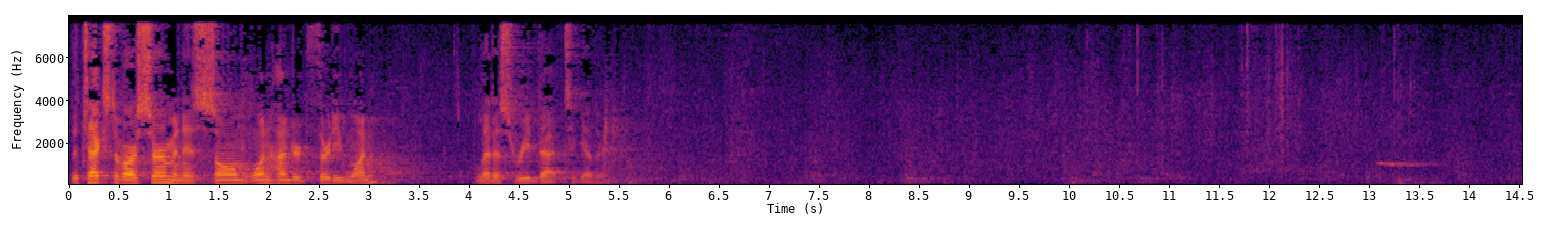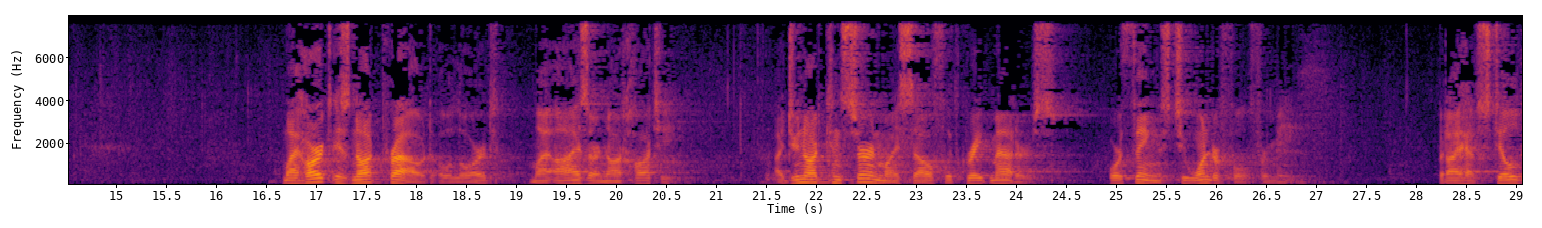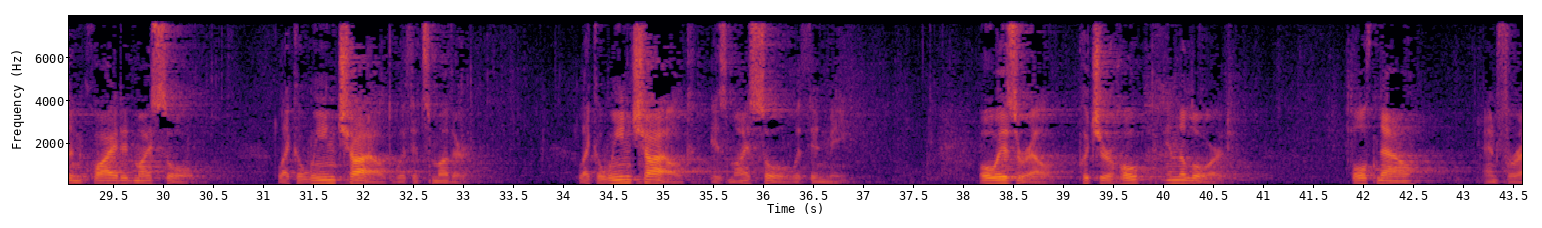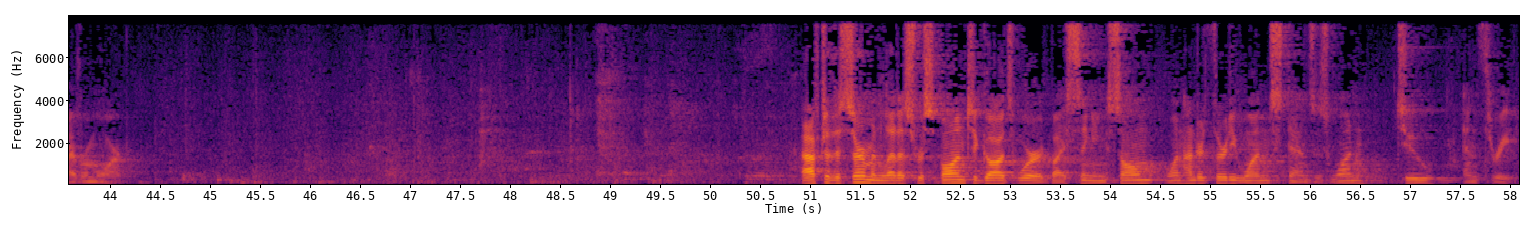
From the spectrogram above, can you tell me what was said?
The text of our sermon is Psalm 131. Let us read that together. My heart is not proud, O Lord. My eyes are not haughty. I do not concern myself with great matters or things too wonderful for me. But I have stilled and quieted my soul, like a weaned child with its mother. Like a weaned child is my soul within me. O Israel, put your hope in the Lord, both now and forevermore. After the sermon, let us respond to God's word by singing Psalm 131, stanzas 1, 2, and 3.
